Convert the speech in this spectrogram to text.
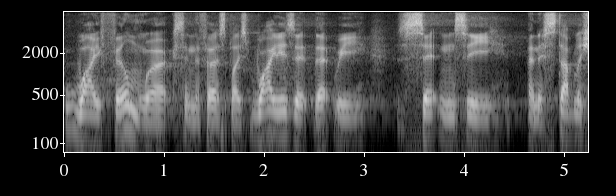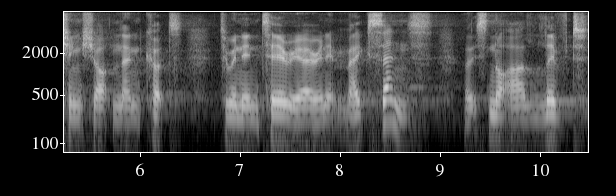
why film works in the first place. Why is it that we sit and see an establishing shot and then cut to an interior and it makes sense? It's not our lived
